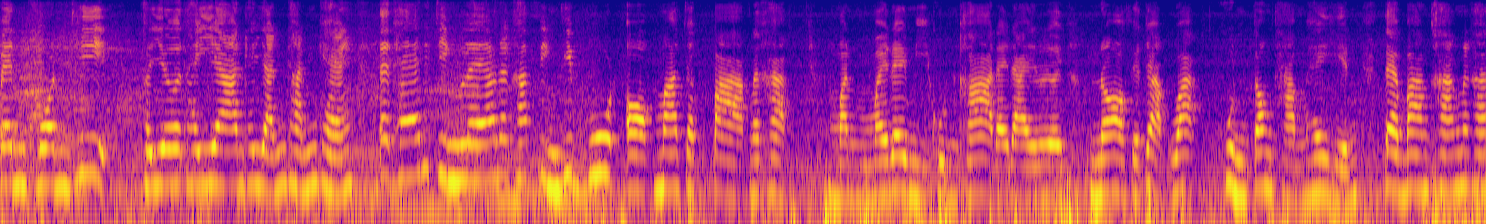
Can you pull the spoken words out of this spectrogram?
เป็นคนที่ทะเยอทะยานขยันขันแข็ง แต่แท้ที่จริงแล้วนะคะ สิ่งที่พูดออกมาจากปากนะคะ มันไม่ได้มีคุณค่าใด ๆ เลย นอกเสียจากว่าคุณต้องทำให้เห็น แต่บางครั้งนะคะ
